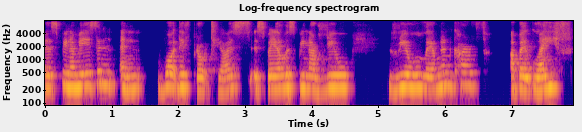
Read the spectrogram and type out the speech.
It's been amazing, and what they've brought to us as well has been a real, real learning curve about life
